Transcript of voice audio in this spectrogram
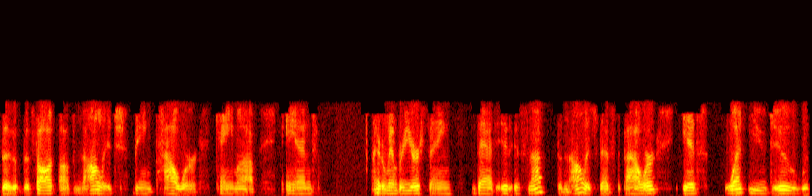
the the thought of knowledge being power came up and I remember you're saying that it, it's not the knowledge that's the power, it's what you do with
